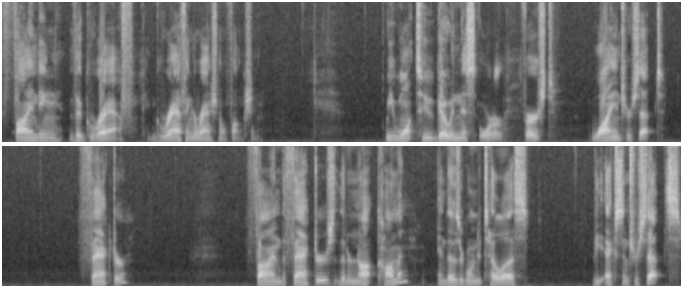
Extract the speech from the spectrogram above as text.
finding the graph, graphing a rational function. We want to go in this order. First, y-intercept, factor, find the factors that are not common, and those are going to tell us the x-intercepts.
